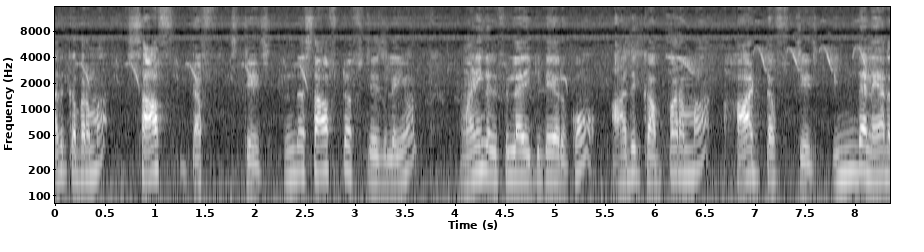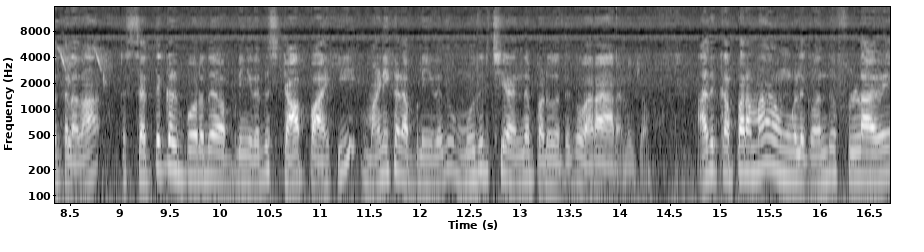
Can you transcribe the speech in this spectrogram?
அதுக்கப்புறமா சாஃப்ட் டஃப் ஸ்டேஜ் இந்த சாஃப்ட் டஃப் ஸ்டேஜ்லையும் மணிகள் ஃபில் ஆகிக்கிட்டே இருக்கும். அதுக்கப்புறமா ஹார்ட் ஆஃப் ஸ்டேஜ் இந்த நேரத்தில் தான் சத்துக்கள் போகிறது அப்படிங்கிறது ஸ்டாப் ஆகி மணிகள் அப்படிங்கிறது முதிர்ச்சி அடைந்த பருவத்துக்கு வர ஆரம்பிக்கும். அதுக்கப்புறமா உங்களுக்கு வந்து ஃபுல்லாகவே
